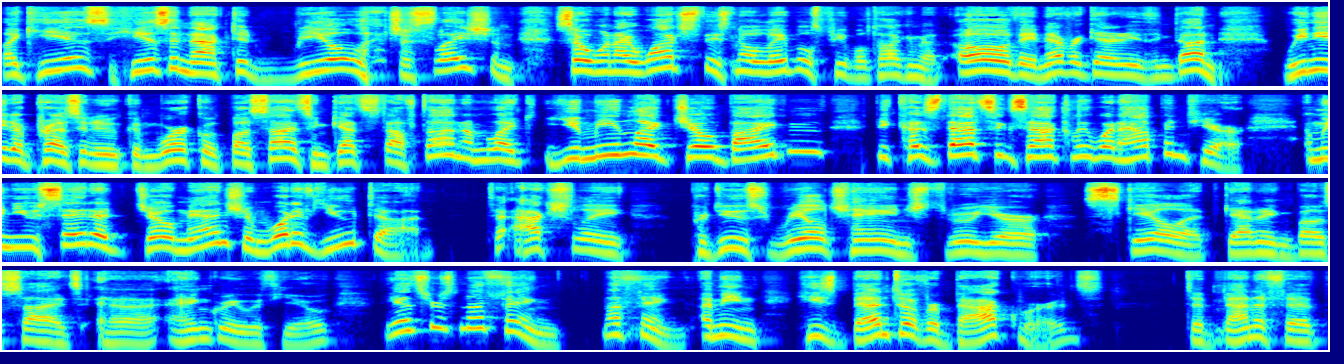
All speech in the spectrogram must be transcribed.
Like he is, he has enacted real legislation. So when I watch these no labels people talking about, oh, they never get anything done. We need a president who can work with both sides and get stuff done. I'm like, you mean like Joe Biden? Because that's exactly what happened here. And when you say to Joe Manchin, what have you done to actually produce real change through your skill at getting both sides uh, angry with you? The answer is nothing. Nothing. I mean, he's bent over backwards to benefit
